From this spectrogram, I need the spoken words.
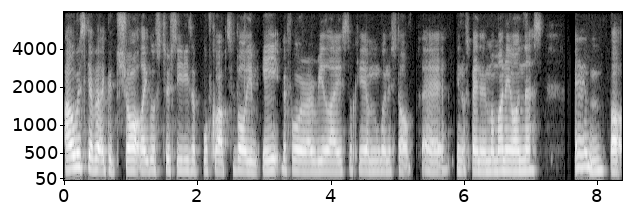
I always give it a good shot. Like those two series, I've both got up to volume eight before I realised, okay, I'm going to stop, uh, you know, spending my money on this. Um, but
